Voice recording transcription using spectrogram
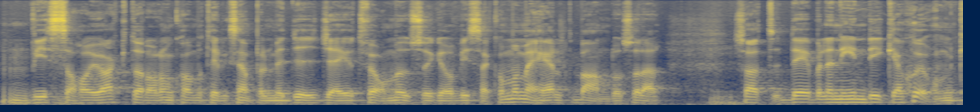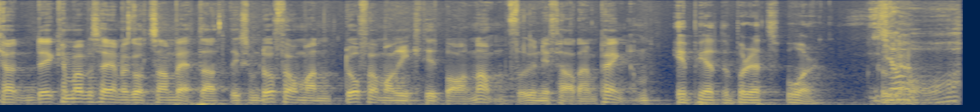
Vissa har ju akter där de kommer till exempel med DJ och två musiker. Och vissa kommer med helt band och sådär. Så att det är väl en indikation. Det kan man väl säga med gott samvete. Att liksom då, får man, då får man riktigt bra namn för ungefär den pengen. Är Peter på rätt spår? Ja,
